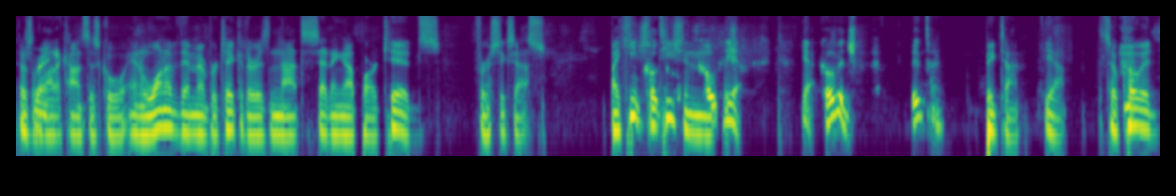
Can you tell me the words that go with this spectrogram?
There's a Right. lot of cons to school. And one of them in particular is not setting up our kids for success by keep co- teaching them. COVID. Yeah, covid big time big time. Yeah. So COVID,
